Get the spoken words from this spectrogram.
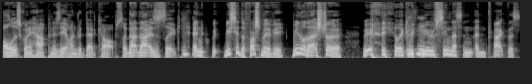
all that's going to happen is eight hundred dead cops. Like that that is like, mm-hmm. and we, we see the first movie, we know that's true. We like mm-hmm. we we've seen this in, in practice,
